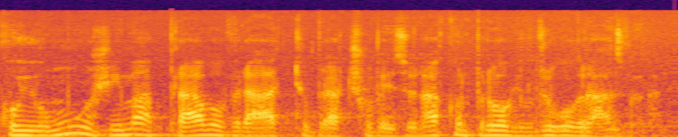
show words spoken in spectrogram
koju muž ima pravo vratiti u bračnu vezu nakon prvog ili drugog razvoda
